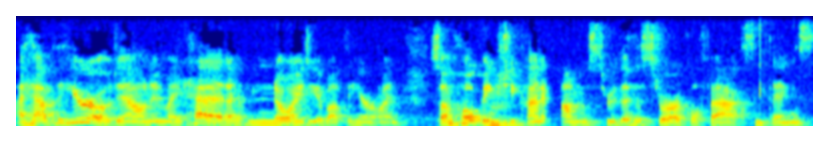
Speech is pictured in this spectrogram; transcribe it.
I have the hero down in my head. I have no idea about the heroine. So I'm hoping mm. she hmm. kind of comes through the historical facts and things.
